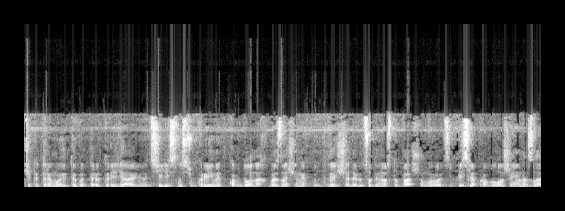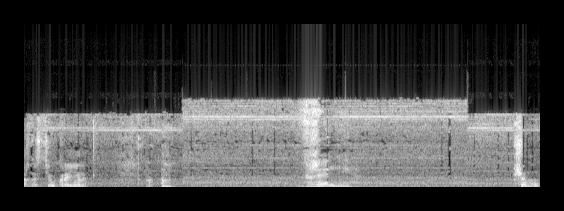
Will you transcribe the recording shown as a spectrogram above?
чи підтримуєте ви територіальну цілісність України в кордонах, визначених у 1991 році після проголошення незалежності України? Вже ні. Чому?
